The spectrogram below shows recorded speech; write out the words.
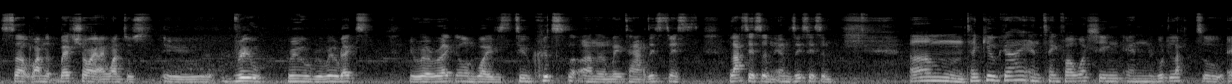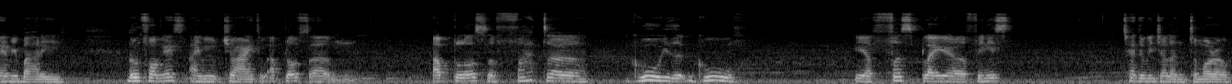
so one of the best choice I want to uh, real real real decks real deck always still good on the meta this, this last season and this season. Um thank you guys and thanks for watching and good luck to everybody. Don't forget I will try to upload um upload the faster Gu is Gu yeah, first player finish 20 win challenge tomorrow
